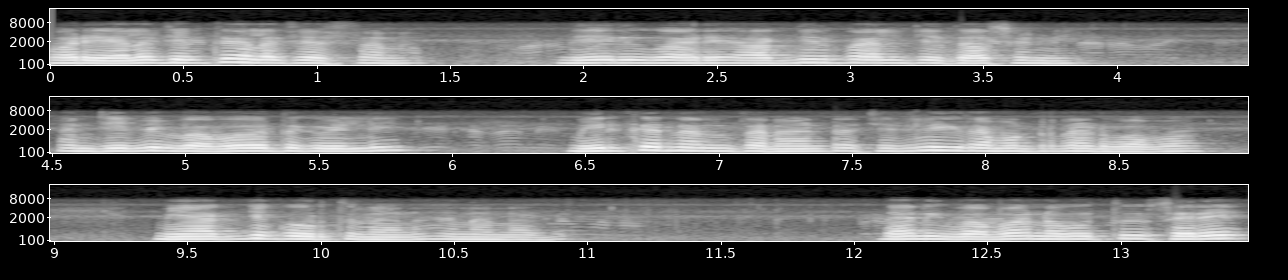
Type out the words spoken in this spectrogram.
వారు ఎలా చెబితే అలా చేస్తాను. నేను వారి ఆజ్ఞను పాలించే దాసుని అని చెప్పి బాబా వద్దకు వెళ్ళి మీరికర్ నన్ను తన అంటే చితిలికి రమ్మంటున్నాడు బాబా. మీ ఆజ్ఞ కోరుతున్నాను అని అన్నాడు. దానికి బాబా నవ్వుతూ సరే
